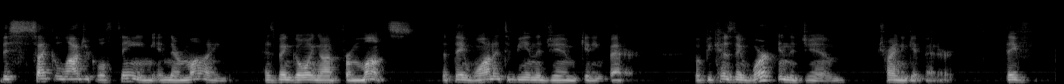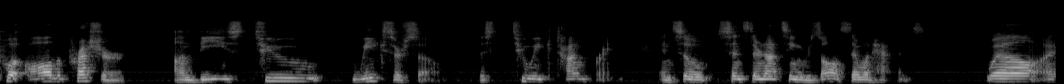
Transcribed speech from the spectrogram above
this psychological thing in their mind has been going on for months that they wanted to be in the gym getting better. But because they weren't in the gym trying to get better, they've put all the pressure on these two weeks or so, this two week time frame. And so since they're not seeing results, then what happens? Well, I,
